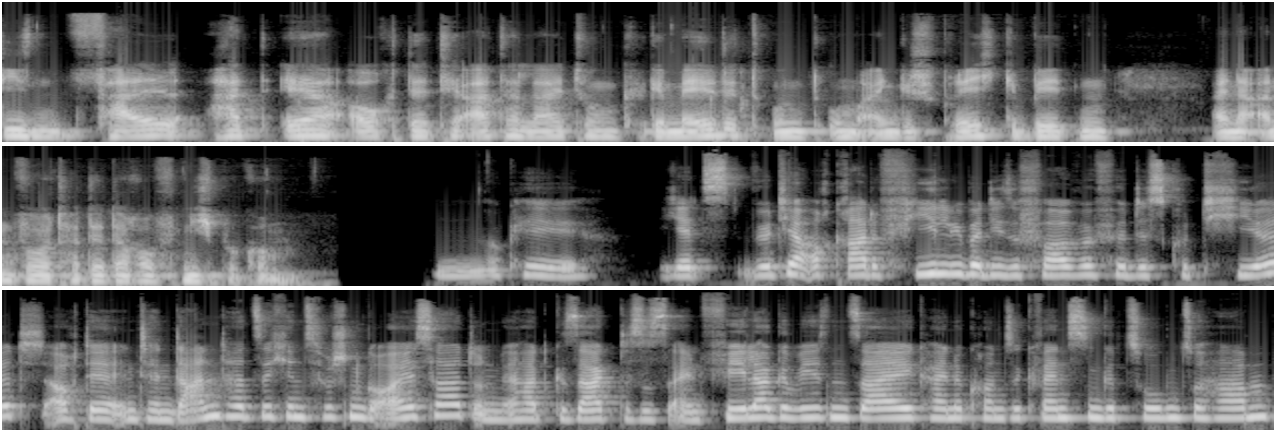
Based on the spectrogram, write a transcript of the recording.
Diesen Fall hat er auch der Theaterleitung gemeldet und um ein Gespräch gebeten. Eine Antwort hat er darauf nicht bekommen. Hm, okay. Jetzt wird ja auch gerade viel über diese Vorwürfe diskutiert. Auch der Intendant hat sich inzwischen geäußert und er hat gesagt, dass es ein Fehler gewesen sei, keine Konsequenzen gezogen zu haben.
